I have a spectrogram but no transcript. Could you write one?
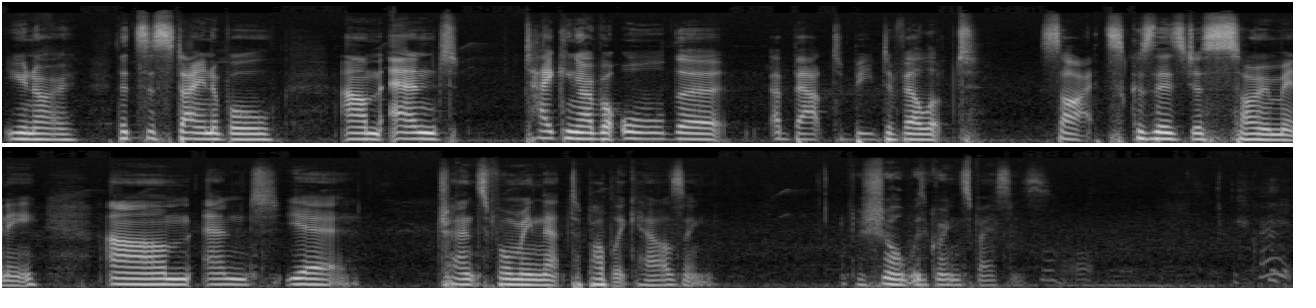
you know, that's sustainable um, and taking over all the about to be developed sites because there's just so many, um, and yeah, transforming that to public housing for sure with green spaces. Great.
